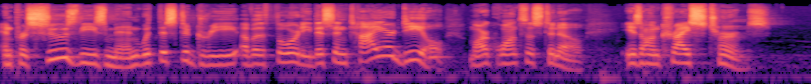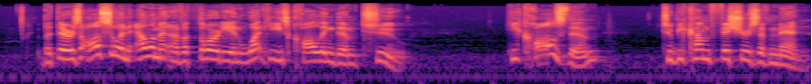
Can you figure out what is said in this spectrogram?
and pursues these men with this degree of authority. This entire deal, Mark wants us to know, is on Christ's terms. But there is also an element of authority in what he's calling them to. He calls them to become fishers of men.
